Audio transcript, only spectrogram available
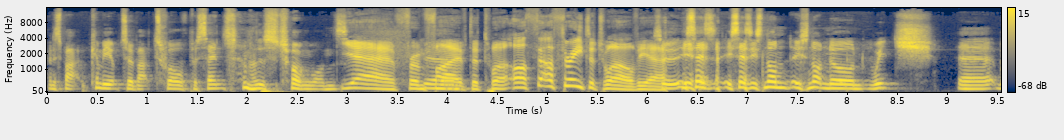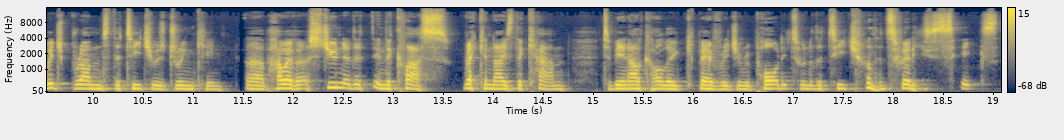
and it's about can be up to about 12%. Some of the strong ones. Yeah, from five to twelve. Oh, th- oh, three to twelve. Yeah. So it says it says it's non it's not known which uh, which brand the teacher was drinking. Uh, however, a student at the, in the class recognised the can to be an alcoholic beverage and reported it to another teacher on the 26th.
